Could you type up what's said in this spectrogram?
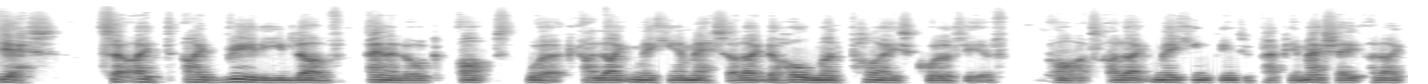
Yes. So I I really love analog art work. I like making a mess. I like the whole mud pies quality of art. I like making things with papier mache. I like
